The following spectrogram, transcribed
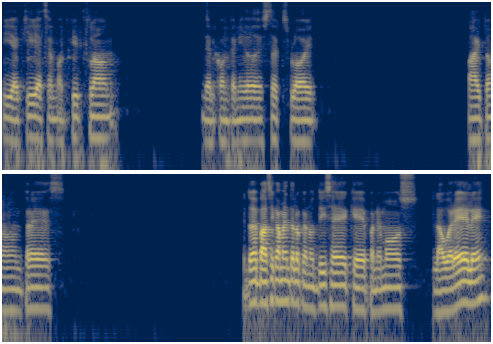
Y aquí hacemos git clone del contenido de este exploit. Python 3. Entonces básicamente lo que nos dice es que ponemos la URL,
